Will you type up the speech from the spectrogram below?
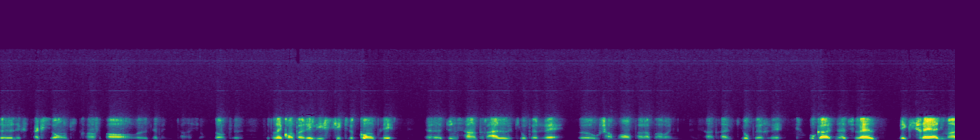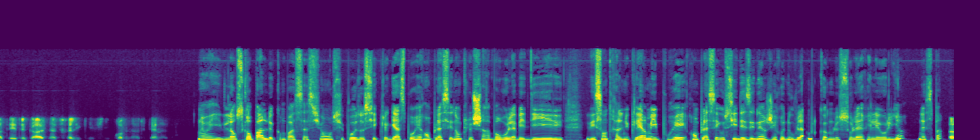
de, de l'extraction, du transport, euh, de la manutention. Donc, il faudrait comparer les cycles complets d'une centrale qui opérerait au charbon par rapport à une, centrale qui opérerait au gaz naturel, mais qui serait alimentée de gaz naturel liquéfié provenant du Canada. Oui, lorsqu'on parle de compensation, on suppose aussi que le gaz pourrait remplacer donc le charbon, vous l'avez dit, les centrales nucléaires, mais il pourrait remplacer aussi des énergies renouvelables comme le solaire et l'éolien, n'est-ce pas? Euh,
